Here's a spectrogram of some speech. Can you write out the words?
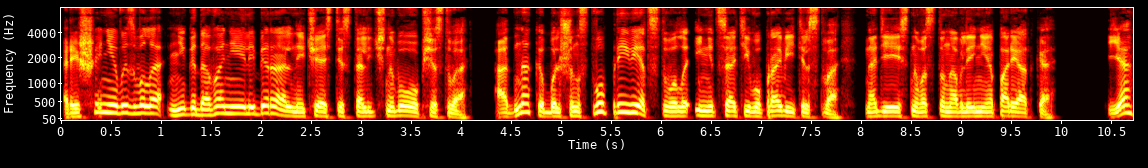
Решение вызвало негодование либеральной части столичного общества, однако большинство приветствовало инициативу правительства, надеясь на восстановление порядка. Я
